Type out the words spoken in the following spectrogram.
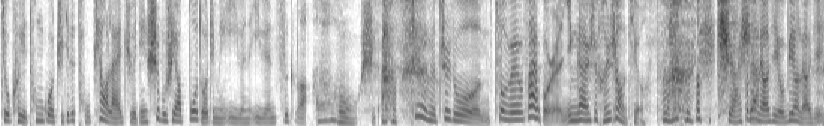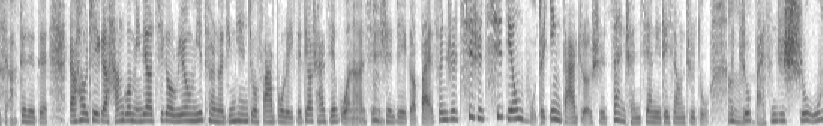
就可以通过直接的投票来决定是不是要剥夺这名议员的议员资格。哦，是的，这个制度作为外国人应该是很少听。是啊，是不太了解，有必要了解一下。对对对。然后这个韩国民调机构 Real Meter 呢，今天就发布了一个调查结果呢，显示这个百分之七十七点五的应答者是赞成建立这项制度，那只有百分之十五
